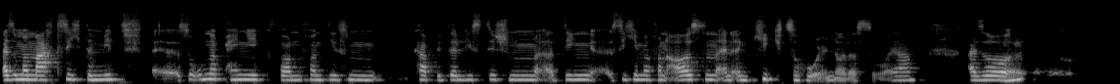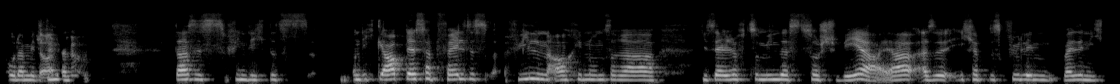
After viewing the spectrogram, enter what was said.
also man macht sich damit äh, so unabhängig von, von diesem kapitalistischen äh, Ding, sich immer von außen einen, einen Kick zu holen oder so. Ja. Also, mhm. oder mit Stimmt. Das ist, finde ich, das und ich glaube, deshalb fällt es vielen auch in unserer Gesellschaft zumindest so schwer. Ja? Also ich habe das Gefühl, in, weiß ich nicht,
